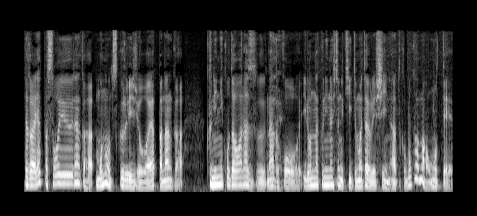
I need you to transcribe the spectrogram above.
だからやっぱそういうなんかものを作る以上はやっぱなんか国にこだわらずなんかこう、い、ろんな国の人に聞いてもらえたら嬉しいなとか僕はまあ思って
